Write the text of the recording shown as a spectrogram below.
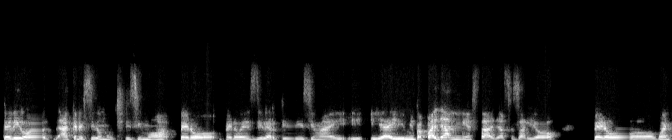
te digo, ha crecido muchísimo, pero, pero es divertidísima y, y, ahí mi papá ya ni está, ya se salió, pero bueno,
